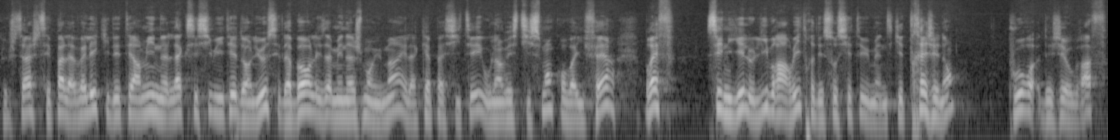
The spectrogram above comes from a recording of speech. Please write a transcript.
que je sache, ce n'est pas la vallée qui détermine l'accessibilité d'un lieu, c'est d'abord les aménagements humains et la capacité ou l'investissement qu'on va y faire. Bref, c'est nier le libre arbitre des sociétés humaines, ce qui est très gênant pour des géographes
